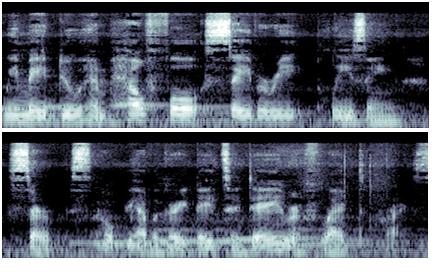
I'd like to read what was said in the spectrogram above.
we may do him healthful, savory, pleasing service. Hope you have a great day today. Reflect Christ.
